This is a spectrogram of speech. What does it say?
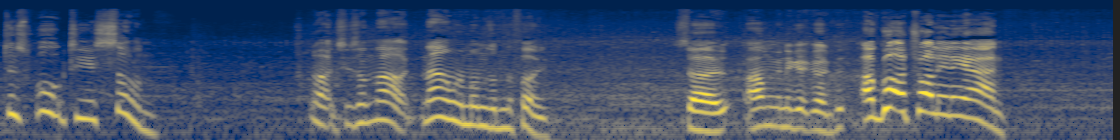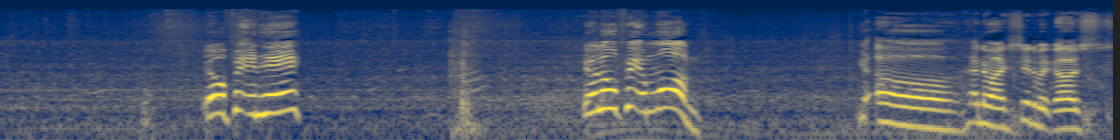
Just walk to your son. Right, she's on that. Now my mum's on the phone. So I'm gonna get going. I've got a trolley, Leanne. It all fit in here? It'll all fit in one. Oh, anyway, see you in a bit, guys.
